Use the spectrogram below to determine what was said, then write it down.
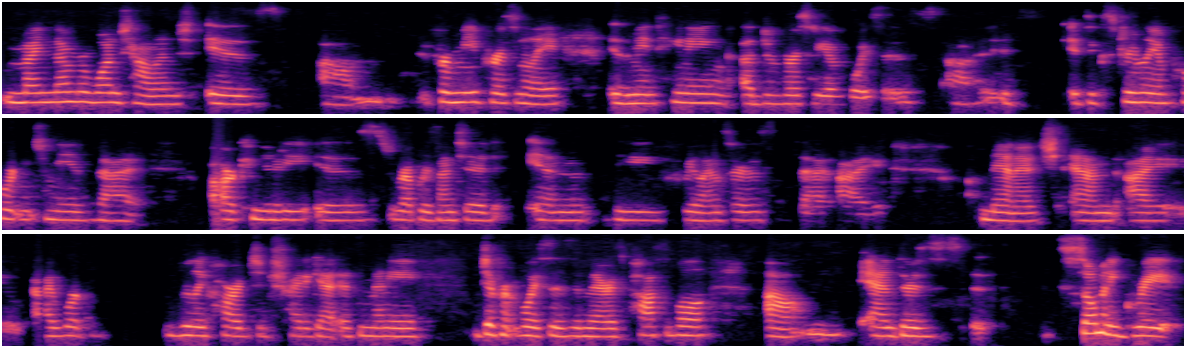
my number one challenge is, um, for me personally, is maintaining a diversity of voices. Uh, it's it's extremely important to me that our community is represented in the freelancers that I manage, and I I work really hard to try to get as many different voices in there as possible. Um, and there's so many great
